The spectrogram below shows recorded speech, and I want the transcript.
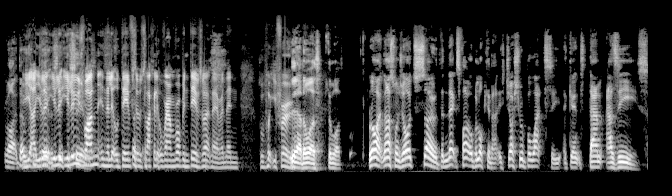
Right, don't yeah, you, you, you lose one in the little divs. There was like a little round robin divs, weren't there? And then we'll put you through. Yeah, there was, there was. Right, nice one, George. So the next fight we'll be looking at is Joshua Buatsi against Dan Azeez.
